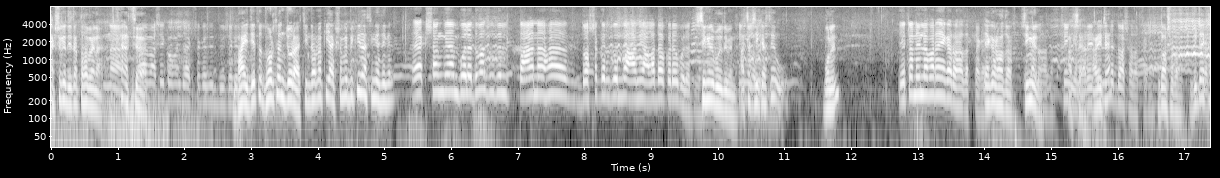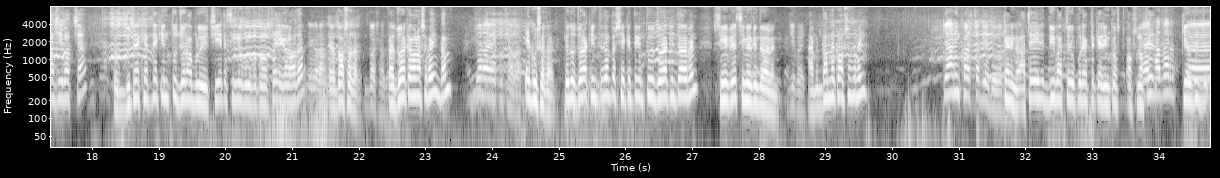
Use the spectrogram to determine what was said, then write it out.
একশো কেজি তাতে হবে না। আচ্ছা। ভাই যেহেতু ধরছেন জোড়া চিন্তা ভাবনা কি একসঙ্গে বিক্রি না সিঙ্গেল সিঙ্গেল একসঙ্গে আমি বলে দেবো যদি তা না হয় দর্শকের জন্য আমি আলাদা করে বলে দেবো। সিঙ্গেল বলে দেবেন। আচ্ছা ঠিক আছে। বলেন। এটা নিলে পারে এগারো হাজার টাকা। এগারো হাজার। সিঙ্গেল আচ্ছা আর এটা দশ হাজার টাকা। দশ হাজার। দুটাই খাসি বাচ্চা। তো দুটার ক্ষেত্রে কিন্তু জোড়া বলে দিচ্ছি। এটা সিঙ্গেল বলে প্রথম অবস্থায় এগারো হাজার। দশ হাজার। দশ হাজার। জোড়া কেমন আসে ভাই দাম? জোড়া একুশ হাজার। কিন্তু জোড়া কিনতে চান তো সেক্ষেত্রে কিন্তু জোড়া কিনতে পারবেন। সিঙ্গেল সিঙ্গেল কিনতে পারবেন। জি ভাই। দাম দেখে অপশন আছে ভাই? ক্যারিং খরচটা দিয়ে দেবো। ক্যারিং আচ্ছা এই দুই বাচ্চার উপরে একটা ক্যারিং কস্ট অপশন আছে কেউ যদি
